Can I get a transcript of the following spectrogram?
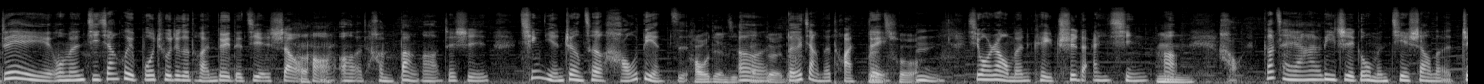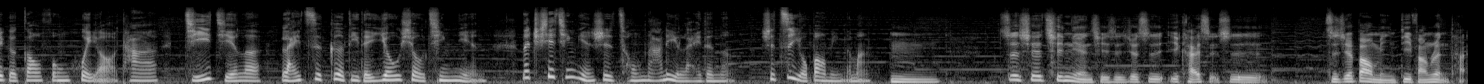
对，我们即将会播出这个团队的介绍哈，哦，很棒啊！这是青年政策好点子，好点子团队得奖的团队，没错。嗯，希望让我们可以吃的安心哈。好，刚才呀，励志跟我们介绍了这个高峰会哦，它集结了来自各地的优秀青年。那这些青年是从哪里来的呢？是自由报名的吗？嗯。这些青年其实就是一开始是直接报名地方论坛，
